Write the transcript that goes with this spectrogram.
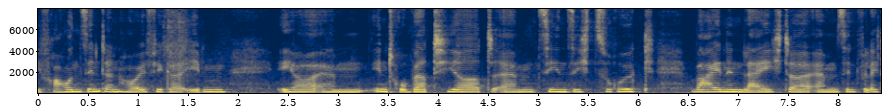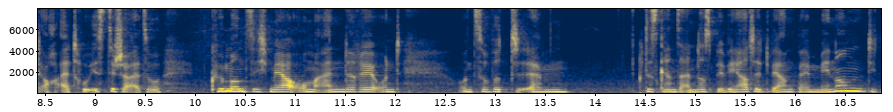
Die Frauen sind dann häufiger eben eher ähm, introvertiert, ähm, ziehen sich zurück, weinen leichter, ähm, sind vielleicht auch altruistischer, also kümmern sich mehr um andere und, und so wird ähm, das ganz anders bewertet, während bei Männern die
